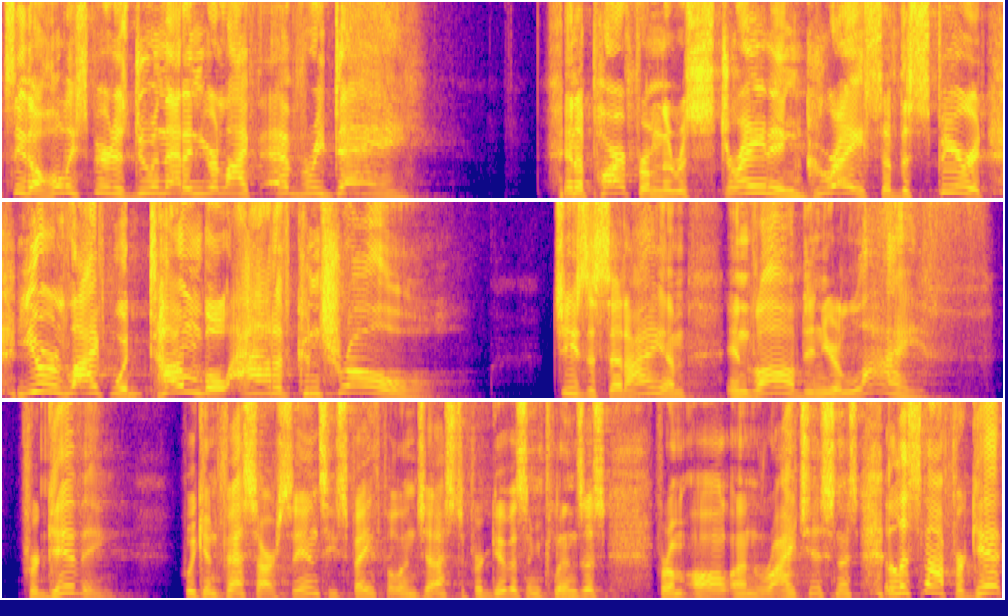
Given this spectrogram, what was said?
See, the Holy Spirit is doing that in your life every day. And apart from the restraining grace of the Spirit, your life would tumble out of control. Jesus said, I am involved in your life forgiving. If we confess our sins, He's faithful and just to forgive us and cleanse us from all unrighteousness. Let's not forget,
